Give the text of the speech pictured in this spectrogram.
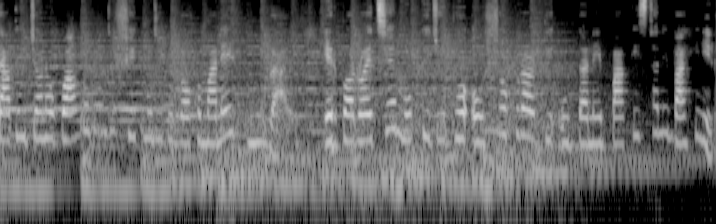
জাতির জনক বঙ্গবন্ধু শেখ মুজিবুর রহমানের মুরাল। এরপর রয়েছে মুক্তিযুদ্ধ ও সোহরাওয়ার্দী উদ্যানে পাকিস্তানি বাহিনীর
